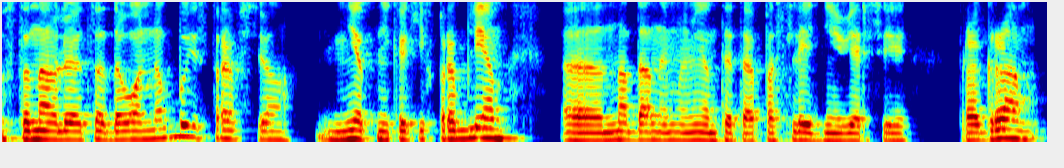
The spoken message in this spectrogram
Устанавливается довольно быстро все, нет никаких проблем. Э, на данный момент это последние версии программ.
